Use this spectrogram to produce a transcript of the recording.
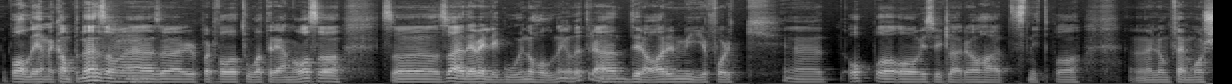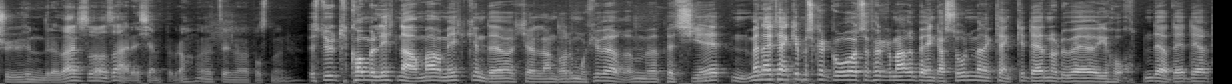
på alle hjemmekampene som, eh, som vi har gjort i hvert fall to av tre nå, så, så, så er det veldig god underholdning. Og det tror jeg drar mye folk eh, opp. Og, og hvis vi klarer å ha et snitt på mellom 500 og 700 der, så, så er det kjempebra eh, til Post Nord. Hvis du kommer litt nærmere mikken der, Kjell André, du må ikke være um, beskjeden. Men jeg tenker vi skal gå selvfølgelig mer inn på Engasund, men jeg tenker det når du er i Horten der, det der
